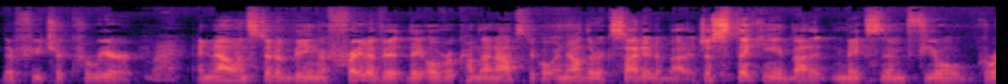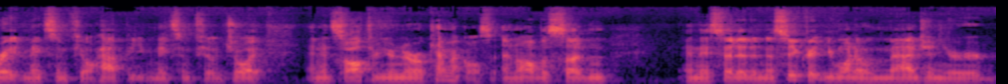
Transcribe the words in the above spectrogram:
their future career. Right. And now instead of being afraid of it, they overcome that obstacle and now they're excited about it. Just thinking about it makes them feel great, makes them feel happy, makes them feel joy. And it's all through your neurochemicals. And all of a sudden, and they said it in a secret, you want to imagine you're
